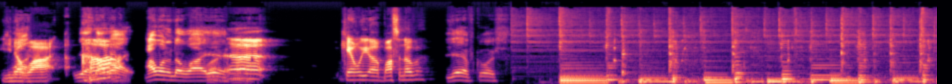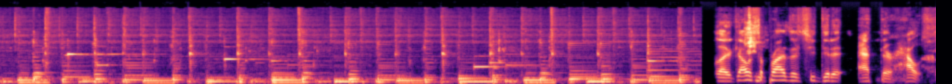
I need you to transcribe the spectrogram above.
You know why? Yeah, Huh? no, why? I want to know why. Why? Yeah, Uh, can we uh bossa nova? yeah, of course. Like I was She- surprised that she did it at their house.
